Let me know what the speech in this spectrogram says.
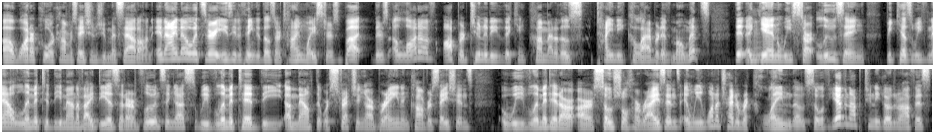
uh, water cooler conversations you miss out on. And I know it's very easy to think that those are time wasters, but there's a lot of opportunity that can come out of those tiny collaborative moments that, Mhm. again, we start losing because we've now limited the amount of ideas that are influencing us. We've limited the amount that we're stretching our brain in conversations. We've limited our, our social horizons, and we want to try to reclaim those. So if you have an opportunity to go to an office,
